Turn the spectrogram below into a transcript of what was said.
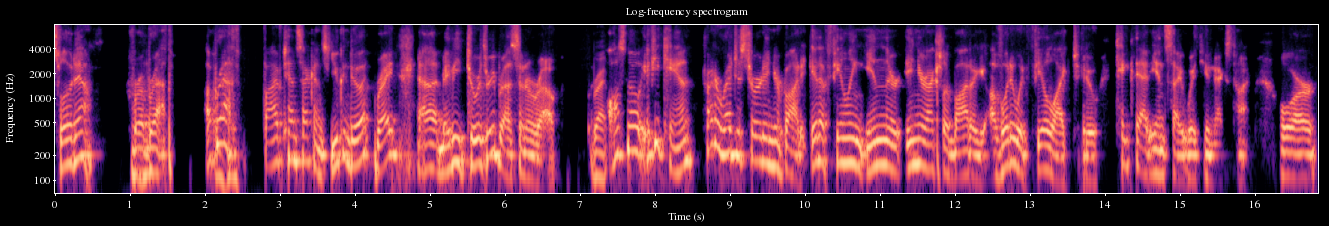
slow down for mm-hmm. a breath, a breath five ten seconds. You can do it, right? Uh, maybe two or three breaths in a row. Right. Also, if you can, try to register it in your body. Get a feeling in there in your actual body of what it would feel like to take that insight with you next time, or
